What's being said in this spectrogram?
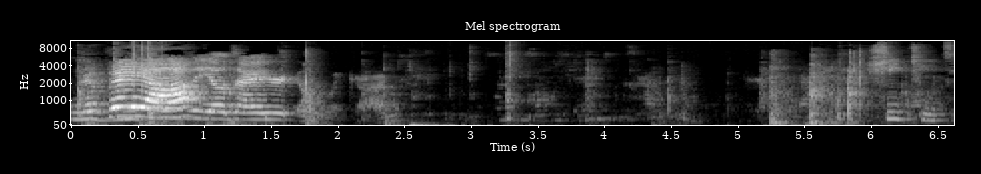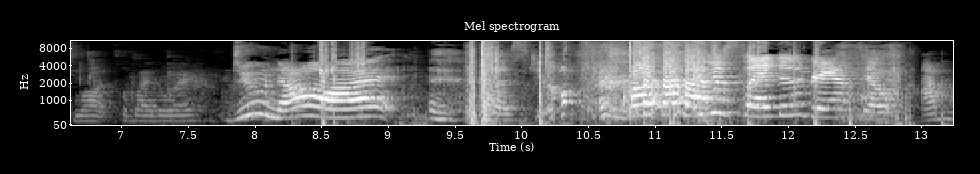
Nevaeh. Video diary. Oh my god. She cheats lots, so by the way. Do not. Does too. I just slid to the ground, so I'm,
